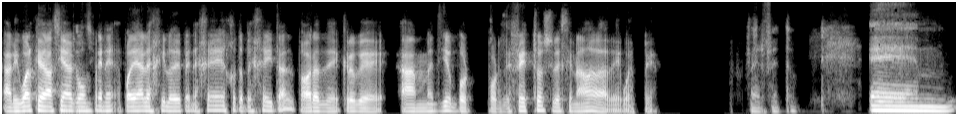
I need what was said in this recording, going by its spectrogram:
Al igual que hacía con Fantástico. PN, podías elegir lo de PNG, JPG y tal, ahora te- creo que han metido por, por defecto seleccionada la de WebP. Perfecto. Em,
